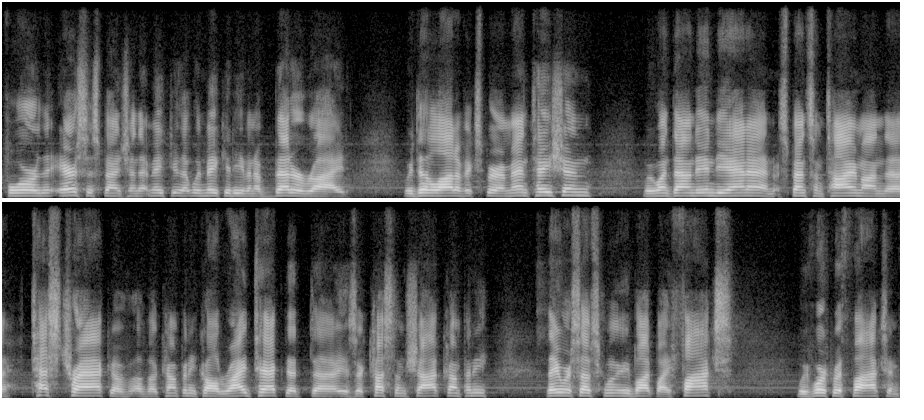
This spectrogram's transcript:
for the air suspension that, make, that would make it even a better ride. We did a lot of experimentation. We went down to Indiana and spent some time on the test track of, of a company called RideTech that uh, is a custom shock company. They were subsequently bought by Fox. We've worked with Fox and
